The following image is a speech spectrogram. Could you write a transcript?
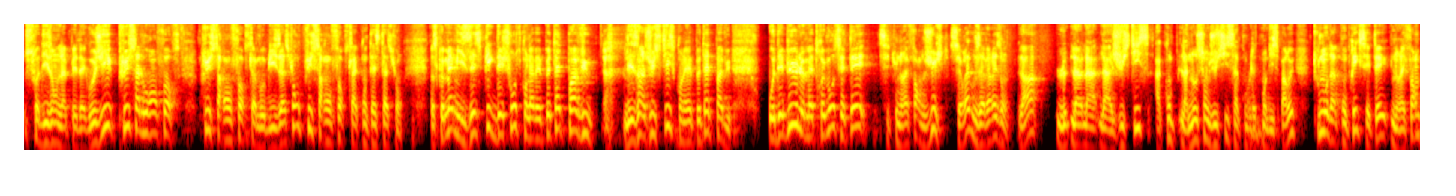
soi-disant de la pédagogie, plus ça nous renforce, plus ça renforce la mobilisation, plus ça renforce la contestation. Parce que même ils expliquent des choses qu'on n'avait peut-être pas vues, les injustices qu'on n'avait peut-être pas vues. Au début, le maître mot c'était c'est une réforme juste. C'est vrai, vous avez raison. Là, le- la, la- la justice, a, la notion de justice a complètement disparu. Tout le monde a compris que c'était une réforme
